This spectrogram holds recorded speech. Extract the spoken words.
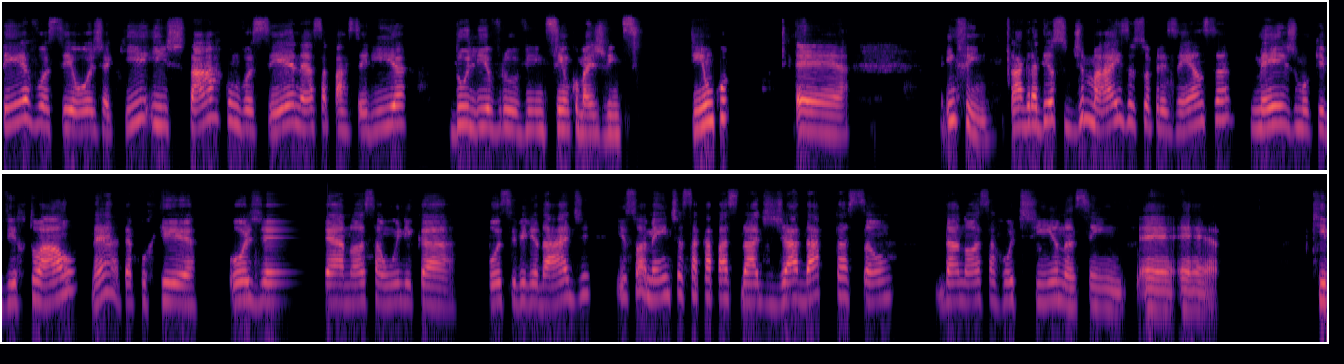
ter você hoje aqui e estar com você nessa parceria do livro 25 mais 25. É, enfim, agradeço demais a sua presença, mesmo que virtual, né? até porque hoje é a nossa única possibilidade e somente essa capacidade de adaptação da nossa rotina, assim, é, é, que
